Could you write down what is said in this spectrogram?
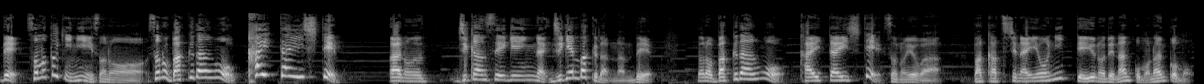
で、その時に、その、その爆弾を解体して、あの、時間制限以内、次元爆弾なんで、その爆弾を解体して、その要は爆発しないようにっていうので何個も何個も、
